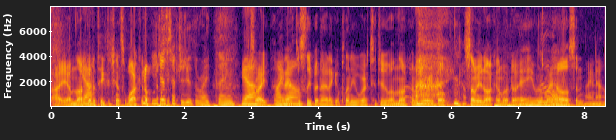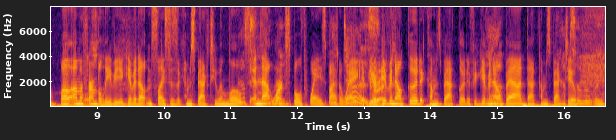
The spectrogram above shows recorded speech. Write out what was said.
I am not Yeah. going to take the chance of walking away. You just have to do the right thing. Yeah, That's right. I mean, I, know. have to sleep at night. I got plenty of work to do. I'm not going to worry about somebody knocking on my door. Hey, you were at my house, and I know. Well, I'm a firm set. believer. You give it out in slices, it comes back to you in loaves, and that works both ways. By It the way, if you're Correct. giving out good, it comes back good. If you're giving Yeah. out bad, that comes back too. Absolutely.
